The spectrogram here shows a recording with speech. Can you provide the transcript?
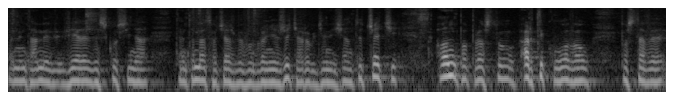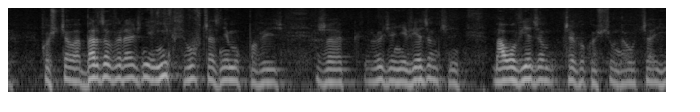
Pamiętamy wiele dyskusji na ten temat chociażby w obronie życia, rok 93, on po prostu artykułował postawę Kościoła bardzo wyraźnie. Nikt wówczas nie mógł powiedzieć, że ludzie nie wiedzą, czy mało wiedzą, czego Kościół naucza i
